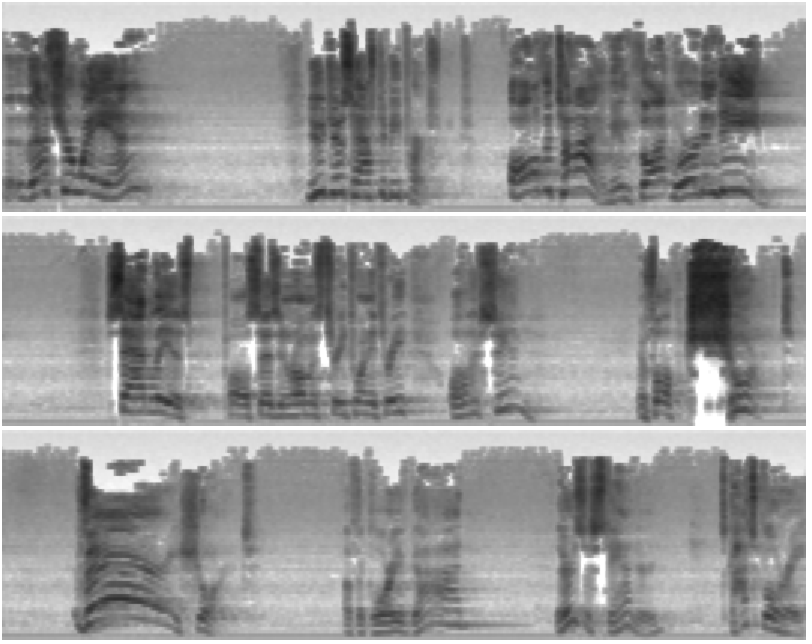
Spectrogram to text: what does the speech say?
That's your way in. You just have to be perfect all the time in thought, word, and deed. Sadly, as Paul says in Romans 3:23, all have sinned and fall short, very short of the glory of God. There's a standard. It's God's glory.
